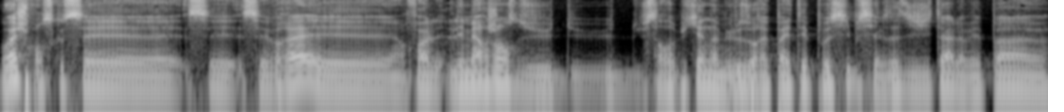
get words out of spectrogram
Ouais, je pense que c'est, c'est, vrai. Et enfin, l'émergence du, du, du Startup Weekend à Mulhouse n'aurait pas été possible si Alsace Digital n'avait pas euh,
